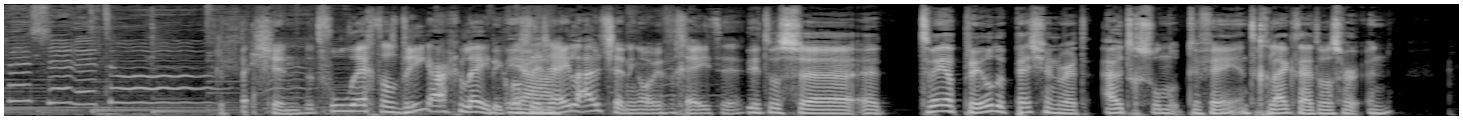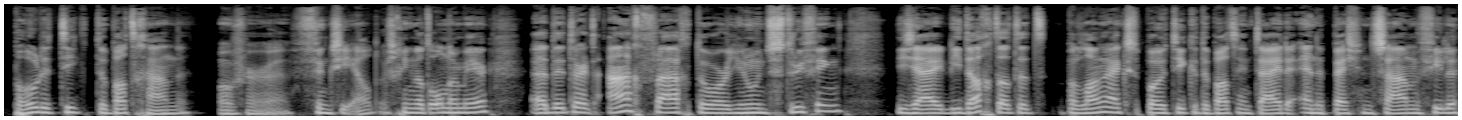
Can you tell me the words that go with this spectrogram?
We zullen door. Passion. Dat voelde echt als drie jaar geleden. Ik was Ja. deze hele uitzending alweer vergeten. Dit was eh, eh, 2 april. De Passion werd uitgezonden op tv. En tegelijkertijd was er een politiek debat gaande. Over eh, functie elders ging dat onder meer. Eh, dit werd aangevraagd door Jeroen Struving. Die zei, die dacht dat het belangrijkste politieke debat in tijden en de Passion samenvielen.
